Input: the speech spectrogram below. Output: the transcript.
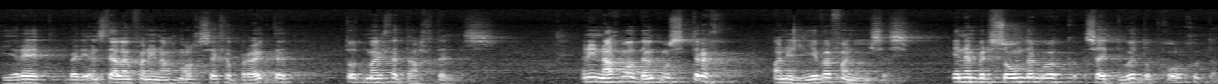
Die Here het by die instelling van die nagmaal gesê gebruik dit tot my gedagtenis. In die nagmaal dink ons terug aan die lewe van Jesus en in besonder ook sy dood op Golgotha.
